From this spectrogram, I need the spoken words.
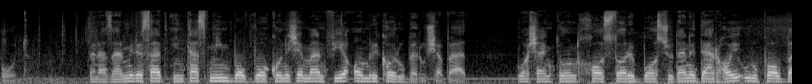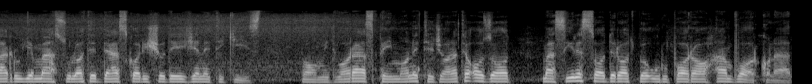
بود. به نظر می رسد این تصمیم با واکنش منفی آمریکا روبرو شود. واشنگتن خواستار باز شدن درهای اروپا بر روی محصولات دستکاری شده ژنتیکی است و امیدوار است پیمان تجارت آزاد مسیر صادرات به اروپا را هموار کند.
